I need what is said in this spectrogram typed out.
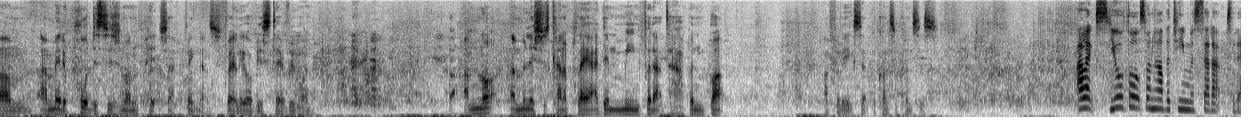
Um, I made a poor decision on the pitch. I think that's fairly obvious to everyone. I'm not a malicious kind of player. I didn't mean for that to happen, but I fully accept the consequences. Alex, your thoughts on how the team was set up today?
